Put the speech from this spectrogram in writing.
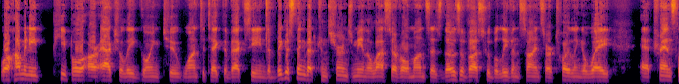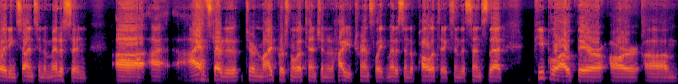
well, how many people are actually going to want to take the vaccine? The biggest thing that concerns me in the last several months is those of us who believe in science are toiling away at translating science into medicine. Uh, I, I have started to turn my personal attention to how you translate medicine to politics in the sense that people out there are um,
